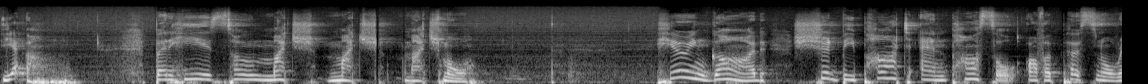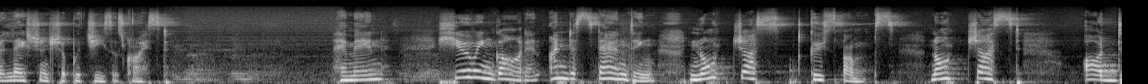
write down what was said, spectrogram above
yeah, but He is so much, much, much more. Hearing God should be part and parcel of a personal relationship with Jesus Christ. Amen hearing God and understanding not just goosebumps, not just odd,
